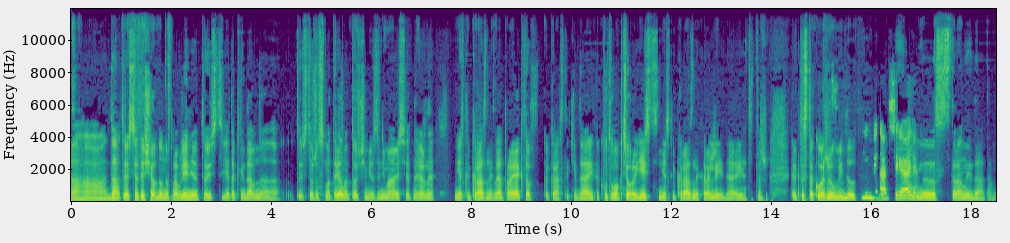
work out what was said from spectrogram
А, да, то есть это еще одно направление, то есть я так недавно, то есть тоже смотрел на то, чем я занимаюсь, это, наверное, несколько разных, да, проектов как раз-таки, да, и как вот у актера есть несколько разных ролей, да, и это тоже как-то с такой же увидел... Да, в сериале. Э, стороны, да, там.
